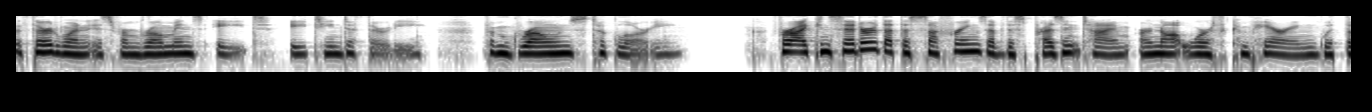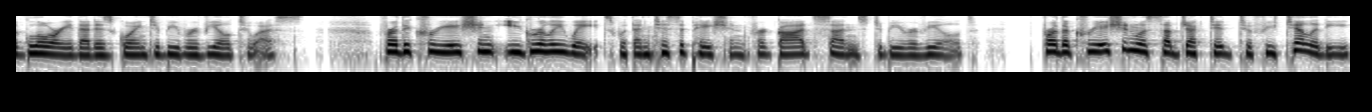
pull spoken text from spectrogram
The third one is from Romans 8 18 to 30, from groans to glory. For I consider that the sufferings of this present time are not worth comparing with the glory that is going to be revealed to us. For the creation eagerly waits with anticipation for God's sons to be revealed. For the creation was subjected to futility,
